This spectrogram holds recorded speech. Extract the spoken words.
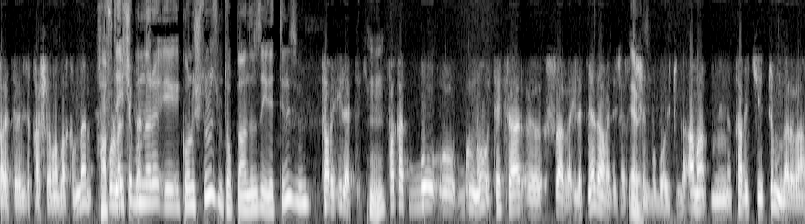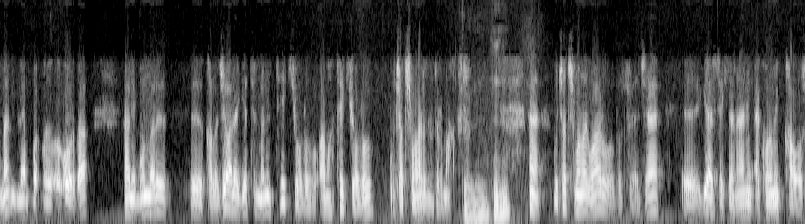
taleplerimizi karşılama bakımından. Hafta Bunlar içi tekrar... bunları e, konuştunuz mu? Toplandığınızda ilettiniz mi? Tabii ilettik. Hı. Fakat bu bunu tekrar e, ısrarla iletmeye devam edeceğiz evet. işin bu boyutunda. Ama tabii ki tüm bunlara rağmen e, orada hani bunları kalıcı hale getirmenin tek yolu ama tek yolu bu çatışmaları durdurmaktır. Hı hı. He, bu çatışmalar var olduğu sürece gerçekten hani ekonomik kaos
